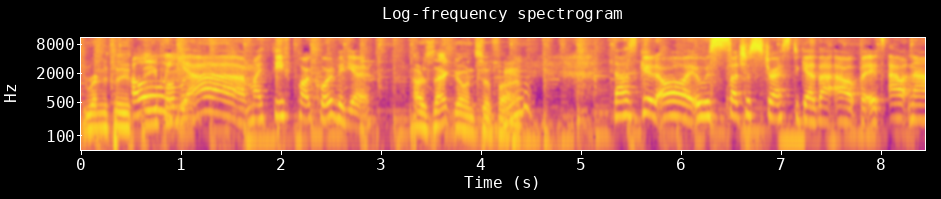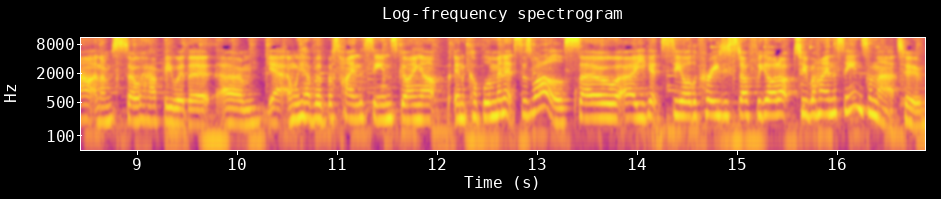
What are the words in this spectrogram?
You running through the thief oh, on there? yeah. My thief parkour video. How's that going so far? That's good. Oh, it was such a stress to get that out, but it's out now and I'm so happy with it. Um, yeah, and we have a behind the scenes going up in a couple of minutes as well. So uh, you get to see all the crazy stuff we got up to behind the scenes and that too.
